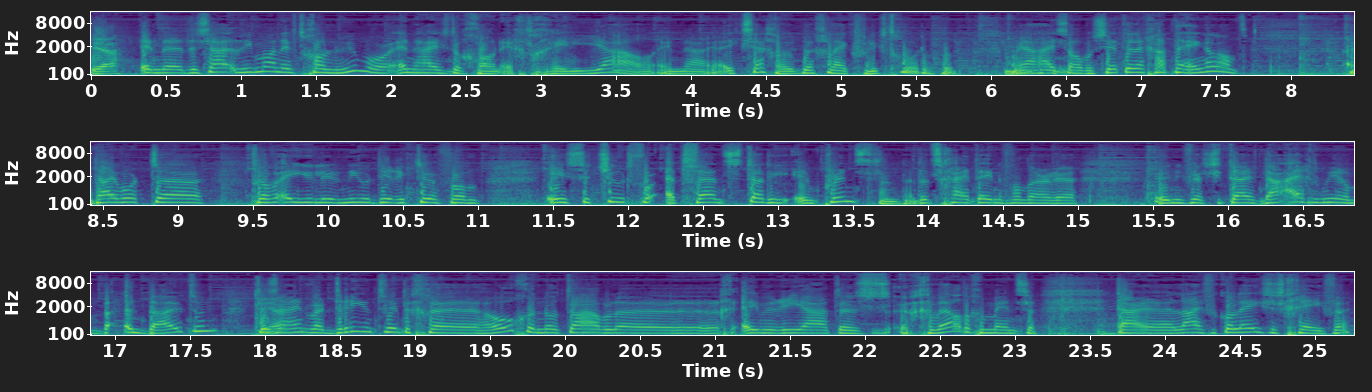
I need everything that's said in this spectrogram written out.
Ja. En eh, hij- die man heeft gewoon humor. En hij is nog gewoon echt geniaal. En nou ja, ik zeg al, ik ben gelijk verliefd geworden op hem. Maar ja, hij is al bezet en hij gaat naar Engeland. Want hij wordt eh, vanaf 1 juli de nieuwe directeur van Institute for Advanced Study in Princeton. En dat schijnt een of andere eh, universiteit, nou eigenlijk meer een, bu- een buiten te Ja. zijn. Waar 23 eh, hoge, notabele emeriatus, eh, geweldige mensen daar live colleges geven.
